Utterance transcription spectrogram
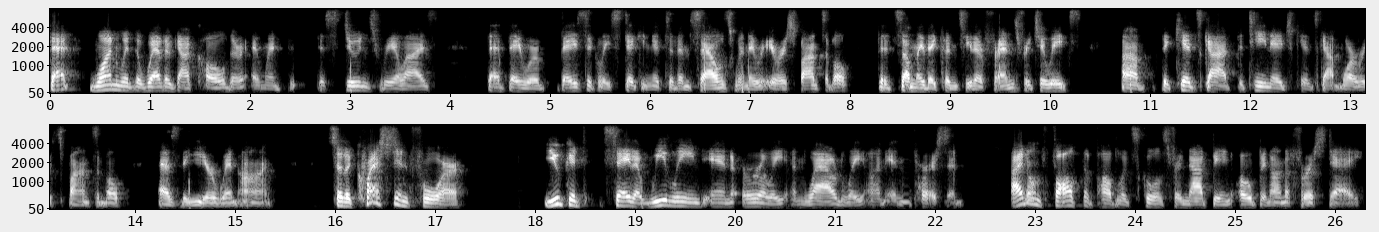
That one, when the weather got colder and when the students realized that they were basically sticking it to themselves when they were irresponsible, that suddenly they couldn't see their friends for two weeks, um, the kids got, the teenage kids got more responsible as the year went on. So the question for you could say that we leaned in early and loudly on in person. I don't fault the public schools for not being open on the first day.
